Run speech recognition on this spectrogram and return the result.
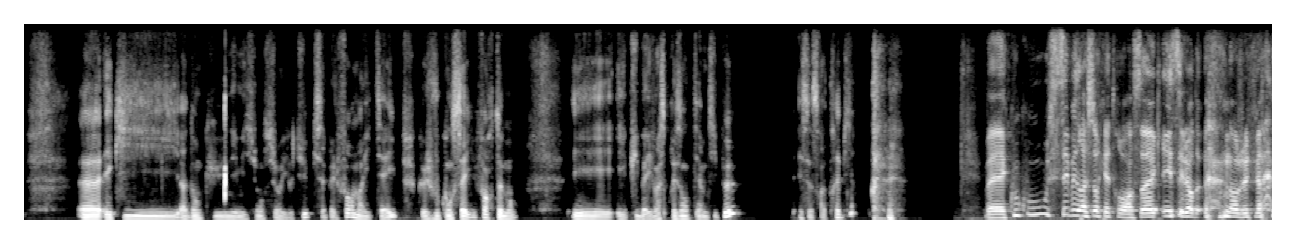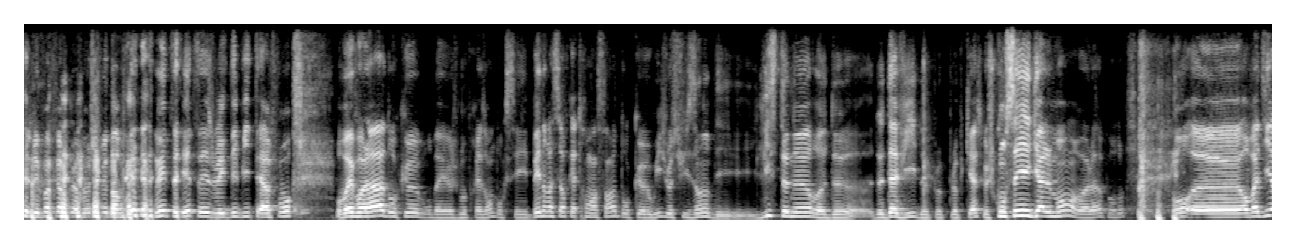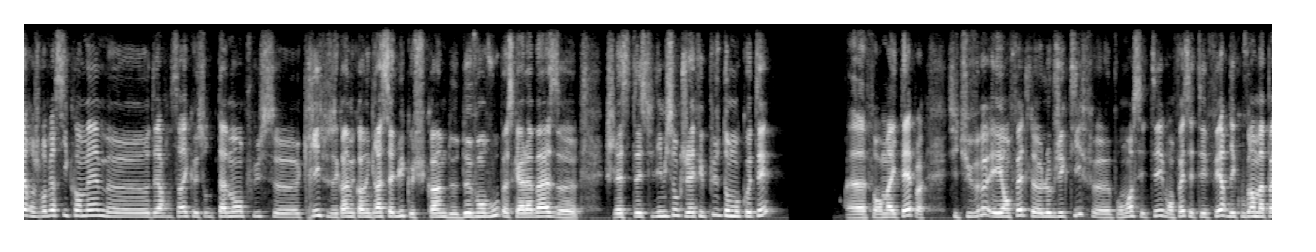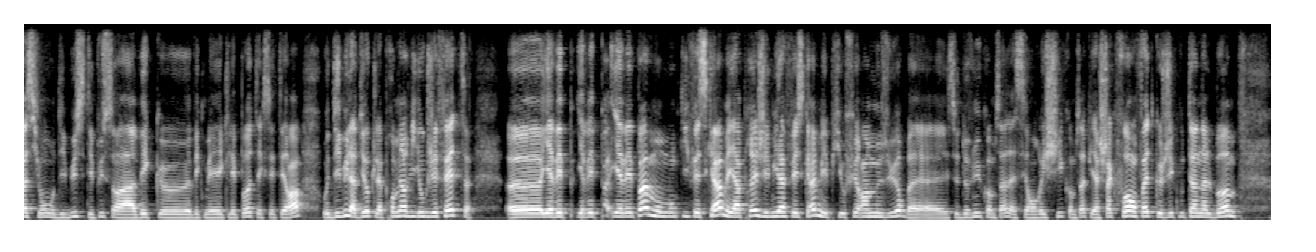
Euh, et qui a donc une émission sur YouTube qui s'appelle For My Tape, que je vous conseille fortement. Et, et puis, bah, il va se présenter un petit peu, et ça sera très bien. Ben coucou, c'est Bedracer85 et c'est l'heure de. non, je vais faire, je vais pas faire comme je fais dans je vais débiter à fond. Bon ben voilà, donc euh, bon ben je me présente, donc c'est Benracer85, donc euh, oui, je suis un des listeners de, de David de Plopcast que je conseille également, voilà pour Bon, euh, on va dire, je remercie quand même. D'ailleurs, c'est vrai que sur notamment plus Chris, parce que c'est quand même quand même grâce à lui que je suis quand même de, devant vous, parce qu'à la base, c'était une émission que j'avais fait plus de mon côté. Euh, for my tape, si tu veux. Et en fait, l'objectif euh, pour moi, c'était en fait, c'était faire découvrir ma passion. Au début, c'était plus euh, avec avec mes avec les potes, etc. Au début, la vidéo la première vidéo que j'ai faite, il y avait il y avait pas y avait pas mon, petit facecam. Et après, j'ai mis la facecam. Et puis, au fur et à mesure, bah, c'est devenu comme ça, s'est enrichi comme ça. Puis à chaque fois, en fait, que j'écoutais un album,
